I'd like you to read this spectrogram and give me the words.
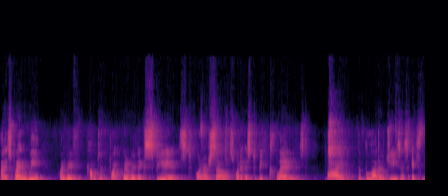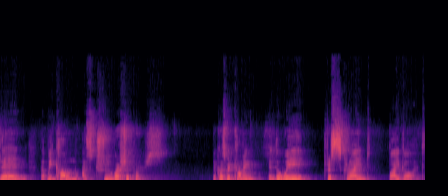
And it's when we when we've come to the point where we've experienced for ourselves what it is to be cleansed by the blood of Jesus, it's then that we come as true worshippers. Because we're coming in the way prescribed by God.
